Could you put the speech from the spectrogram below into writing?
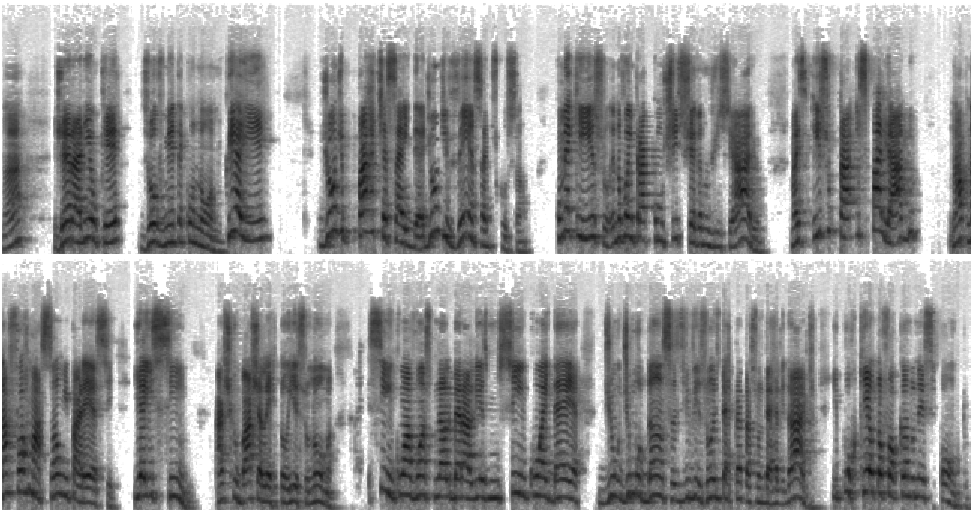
né, geraria o quê? Desenvolvimento econômico. E aí, de onde parte essa ideia? De onde vem essa discussão? Como é que isso, eu não vou entrar como isso chega no judiciário, mas isso está espalhado na, na, formação, me parece. E aí sim, acho que o Baixa alertou isso, Numa. Sim, com o avanço do neoliberalismo, sim, com a ideia de, de mudanças de visões interpretações da realidade. E por que eu estou focando nesse ponto?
